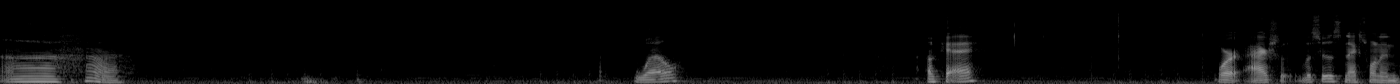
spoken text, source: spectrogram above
Uh huh. Well. Okay. We're actually let's do this next one and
